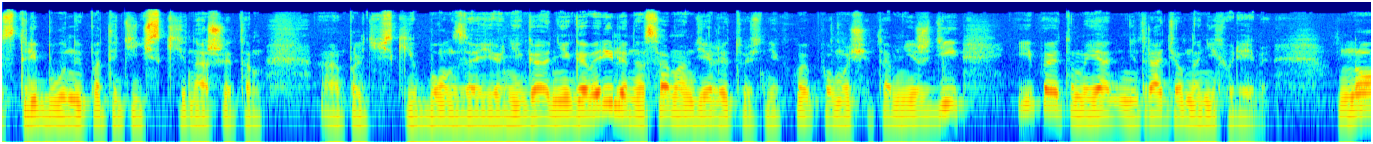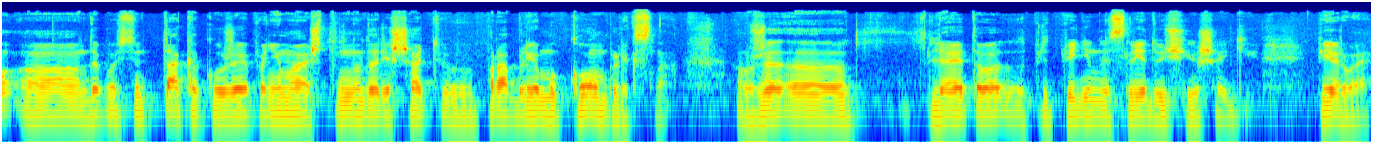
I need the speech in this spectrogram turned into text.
с трибуны патетические наши там э, политические бонза ее не, не говорили, на самом деле, то есть никакой помощи там не жди, и поэтому я не тратил на них время. Но, э, допустим, так как уже я понимаю, что надо решать э, проблему комплексно, уже э, для этого предприняты следующие шаги. Первое.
